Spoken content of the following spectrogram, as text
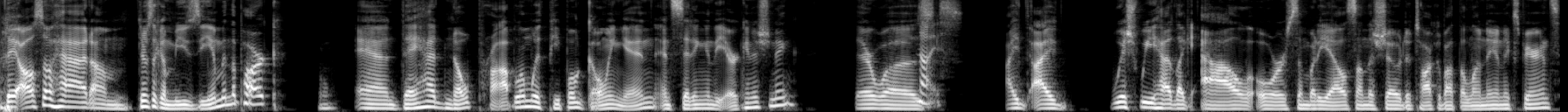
they also had um. There's like a museum in the park, Cool. And they had no problem with people going in and sitting in the air conditioning. There was nice. I I wish we had like Al or somebody else on the show to talk about the London experience.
